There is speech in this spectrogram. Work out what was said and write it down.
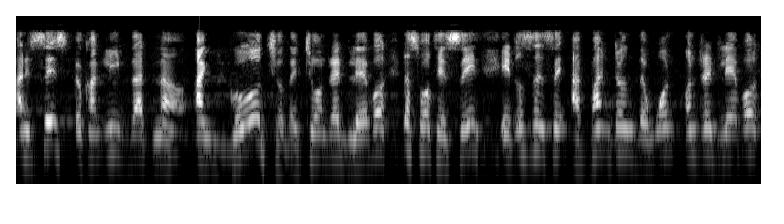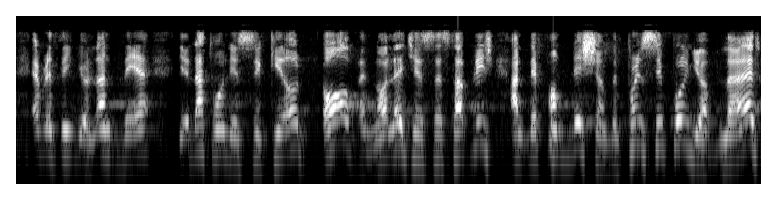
And it says you can leave that now and go to the 200 level. That's what it's saying. It doesn't say abandon the 100 level. Everything you learned there, that one is secured all the knowledge is established and the foundation, the principle you have learned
